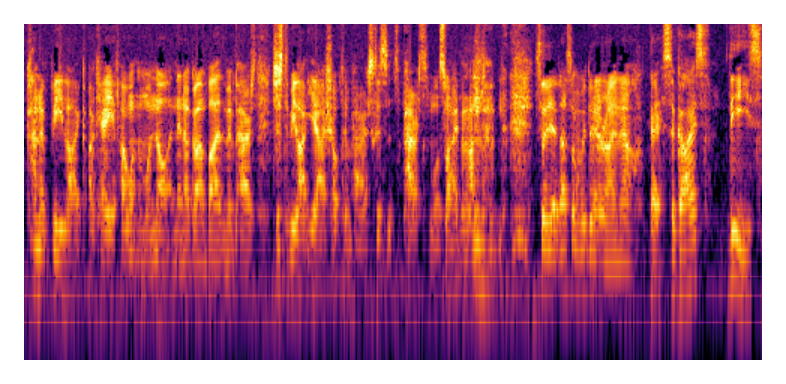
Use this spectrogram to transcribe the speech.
kind of be like, okay, if I want them or not, and then I'll go and buy them in Paris, just to be like, yeah, I shopped in Paris, because it's Paris is more swag than London. so yeah, that's what we're doing right now. Okay, so guys, these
